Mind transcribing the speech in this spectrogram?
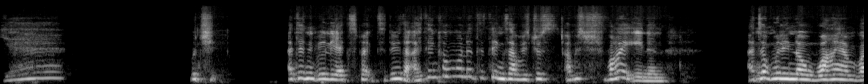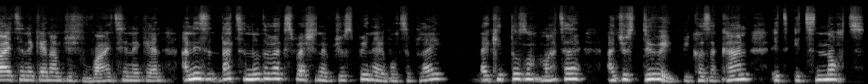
Yeah, which I didn't really expect to do that. I think on one of the things I was just I was just writing and. I don't really know why I'm writing again. I'm just writing again. And isn't that's another expression of just being able to play? Like it doesn't matter. I just do it because I can. It's it's not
